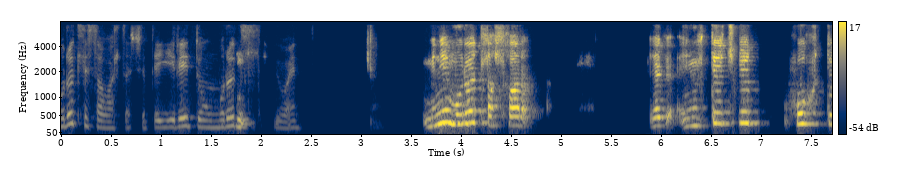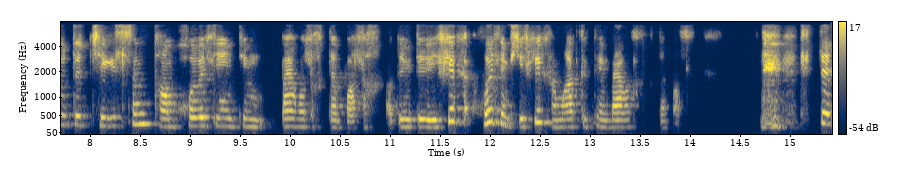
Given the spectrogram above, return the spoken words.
Мөрөөдлөөс овалцаач тийм ирээдүйн мөрөөдөл юу вэ? Миний мөрөөдөл болохоор яг эмэгтэйчүүд хүүхдүүдэд чиглэсэн том хуулийн тийм байгууллагатай болох одоо юу гэдэг эрхийг хууль юм шиг эрхийг хамгаалдаг тийм байгууллагатай болох. Гэхдээ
